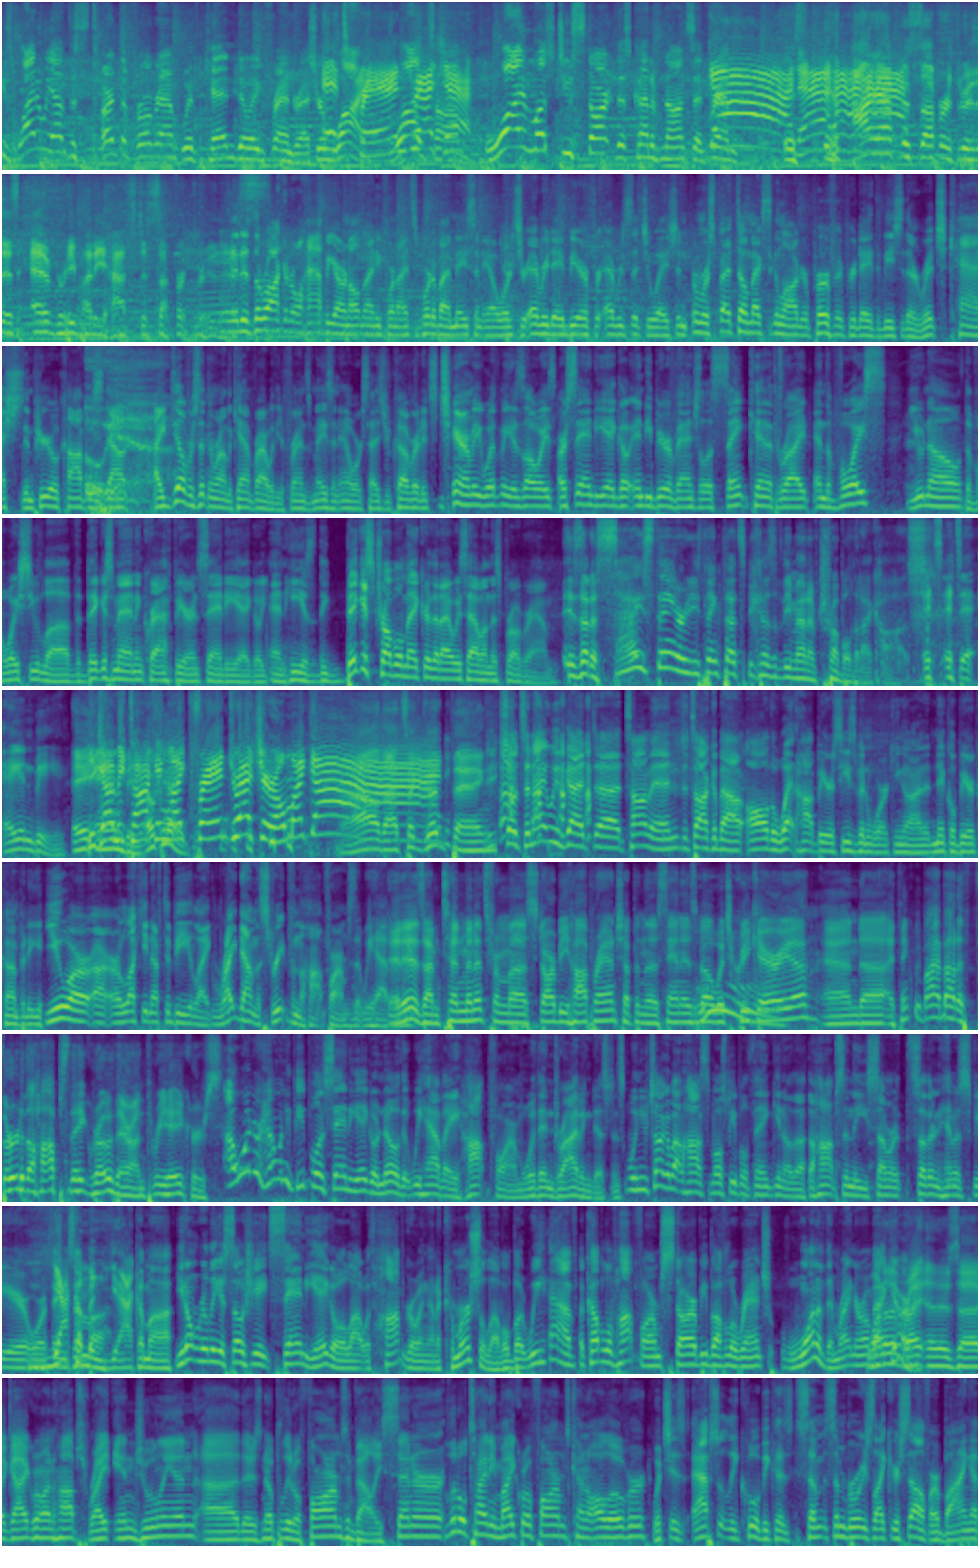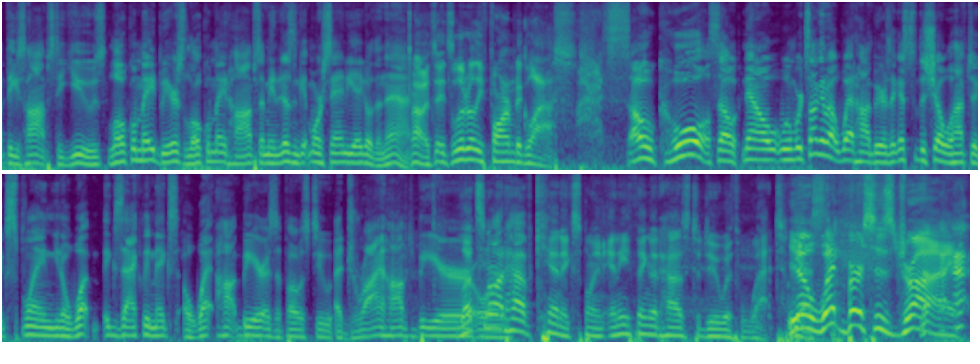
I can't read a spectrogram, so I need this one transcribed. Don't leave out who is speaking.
Speaker 1: Please. Why do we have to start the program with Ken doing Fran Drescher?
Speaker 2: It's
Speaker 1: Why?
Speaker 2: Fran
Speaker 1: Why,
Speaker 2: Drescher.
Speaker 1: Tom? Why must you start this kind of nonsense?
Speaker 2: God,
Speaker 3: If, if I have to suffer through this, everybody has to suffer through this.
Speaker 1: It is the Rock and Roll Happy Hour on Alt 94.9, supported by Mason Ale Works, your everyday beer for every situation. From Respeto Mexican Lager, perfect for day at the beach, to their rich cash Imperial Coffee oh, Stout, ideal for sitting around the campfire with your friends. Mason Ale Works has you covered. It's Jeremy with me, as always, our San Diego indie beer evangelist, St. Kenneth Wright, and the voice you know, the voice you love, the biggest man in craft beer in San Diego, and he is the biggest troublemaker that I always have on this program.
Speaker 3: Is that a size thing, or do you think that's because of the amount of trouble that I cause?
Speaker 1: It's it's a A and B.
Speaker 3: A
Speaker 2: You got me
Speaker 3: B.
Speaker 2: talking
Speaker 3: Okay.
Speaker 2: like Fran Drescher. Oh my God.
Speaker 3: Wow, that's a good thing.
Speaker 1: So tonight we've got uh, Tom in to talk about all the wet hop beers he's been working on at Nickel Beer Company. You are, are, are lucky enough to be like right down the street from the hop farms that we have.
Speaker 3: It is. I'm 10 minutes from uh, Star B Hop Ranch up in the San Isabel Witch Creek area, and uh, I think we buy about a third of the hops they grow there on three acres.
Speaker 1: I wonder how many people in San Diego know that we have a hop farm within driving distance. When you talk about hops, most people think you know the, the hops in the summer southern hemisphere or things up in
Speaker 2: Yakima.
Speaker 1: Yakima. You don't really associate San Diego a lot with hop growing on a commercial level, but we have a couple of hop farms, Star B, Buffalo Ranch, one of them right in our own
Speaker 3: One
Speaker 1: backyard.
Speaker 3: them, right? There's a guy growing hops right in Julian. Uh, there's No Polito Farms in Valley Center. Little tiny micro farms kind of all over.
Speaker 1: which is absolutely cool because some some breweries like yourself are buying up these hops to use local made beers, local made hops. I mean, it doesn't get more San Diego than that.
Speaker 3: Oh, it's, it's literally farm to glass.
Speaker 1: So cool. So now, when we're talking about wet hop beers, I guess to the show we'll have to explain, you know, what exactly makes a wet hop beer as opposed to a dry hopped beer.
Speaker 3: Let's
Speaker 1: or-
Speaker 3: not have Ken explain anything that has to do with wet.
Speaker 2: You know, wet versus dry.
